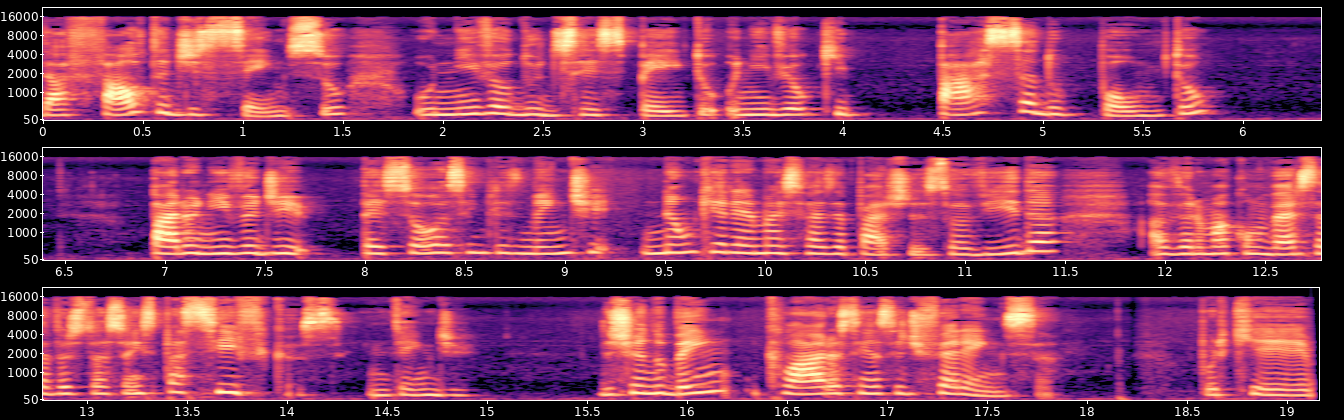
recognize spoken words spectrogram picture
da falta de senso, o nível do desrespeito, o nível que passa do ponto para o nível de pessoa simplesmente não querer mais fazer parte da sua vida, haver uma conversa, haver situações pacíficas, entende? Deixando bem claro assim essa diferença. Porque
